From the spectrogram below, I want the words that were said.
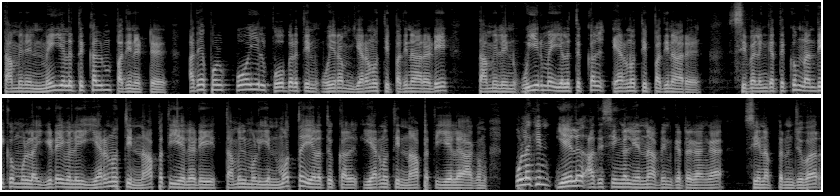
தமிழின் மெய்யெழுத்துக்களும் பதினெட்டு. அதேபோல் கோயில் கோபுரத்தின் உயரம் இருநூத்தி பதினாறு அடி தமிழின் உயிர்மை எழுத்துக்கள் இருநூத்தி பதினாறு. சிவலிங்கத்துக்கும் நந்திக்கும் உள்ள இடைவெளி இருநூத்தி நாற்பத்தி ஏழு அடி தமிழ் மொழியின் மொத்த எழுத்துக்கள் இருநூத்தி நாற்பத்தி ஏழு ஆகும். உலகின் ஏழு அதிசயங்கள் என்ன அப்படின்னு கேட்டிருக்காங்க? சீன பெருஞ்சுவர்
